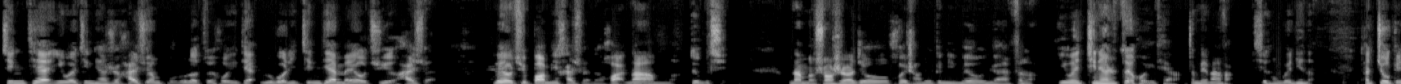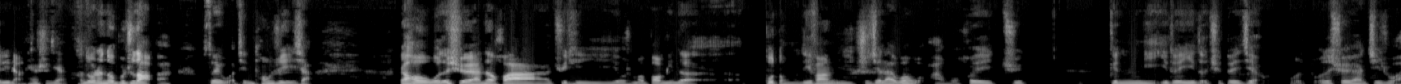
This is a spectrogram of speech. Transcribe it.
今天因为今天是海选补录的最后一天，如果你今天没有去海选，没有去报名海选的话，那么对不起，那么双十二就会场就跟你没有缘分了，因为今天是最后一天了，这没办法，系统规定的，他就给你两天时间，很多人都不知道啊，所以我今天通知一下。然后我的学员的话，具体有什么报名的不懂的地方，你直接来问我啊，我会去。跟你一对一的去对接，我我的学员记住啊。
